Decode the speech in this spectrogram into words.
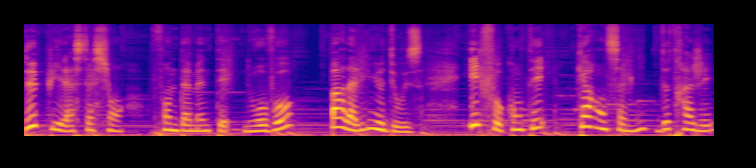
depuis la station Fondamente Nuovo par la ligne 12. Il faut compter 45 minutes de trajet.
